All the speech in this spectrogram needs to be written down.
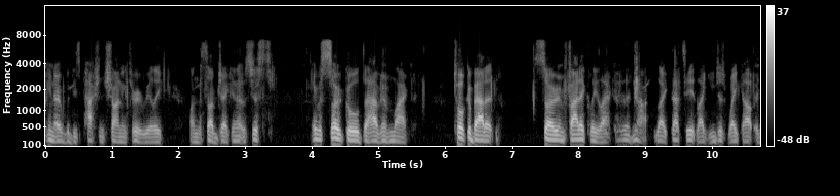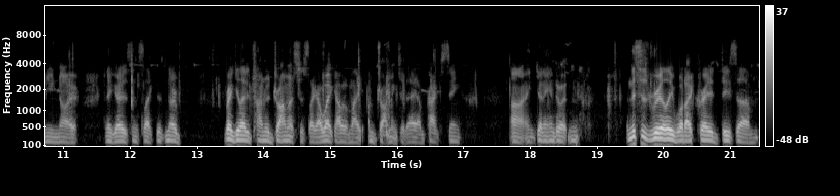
you know, with his passion shining through really on the subject, and it was just it was so cool to have him like talk about it so emphatically, like no, like that's it, like you just wake up and you know, and he goes, and it's like there's no regulated time to drum. It's just like I wake up and I'm like I'm drumming today, I'm practicing, uh, and getting into it, and and this is really what I created these um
